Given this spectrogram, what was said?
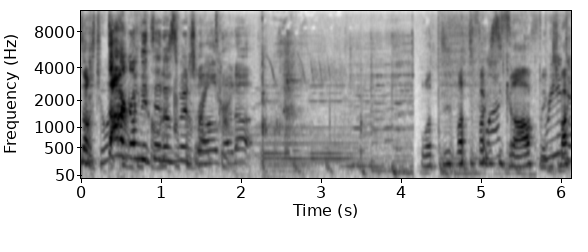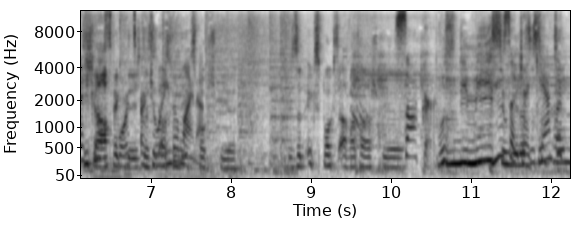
Doch da kommt die Nintendo Switch raus. Alter. What the, what the fuck ist die Grafik? Ich mag die Grafik nicht. Das sieht aus wie ein. Xbox-Spiel. Das ist ein Xbox-Avatar-Spiel. Wo sind die Mies, Junge? Das ist doch kein.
